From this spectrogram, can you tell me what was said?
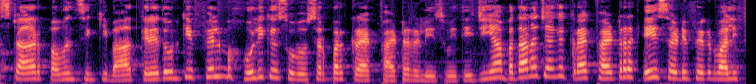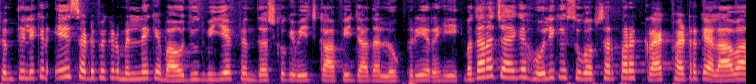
स्टार पवन सिंह की बात करें तो उनकी फ़िल्म होली के शुभ अवसर पर क्रैक फाइटर रिलीज़ हुई थी। जी हाँ बताना चाहेंगे क्रैक फाइटर ए सर्टिफिकेट वाली फ़िल्म थी, लेकिन ए सर्टिफिकेट मिलने के बावजूद भी ये फ़िल्म दर्शकों के बीच काफ़ी ज़्यादा लोकप्रिय रही। बताना चाहेंगे होली के शुभ अवसर पर क्रैक फाइटर के अलावा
